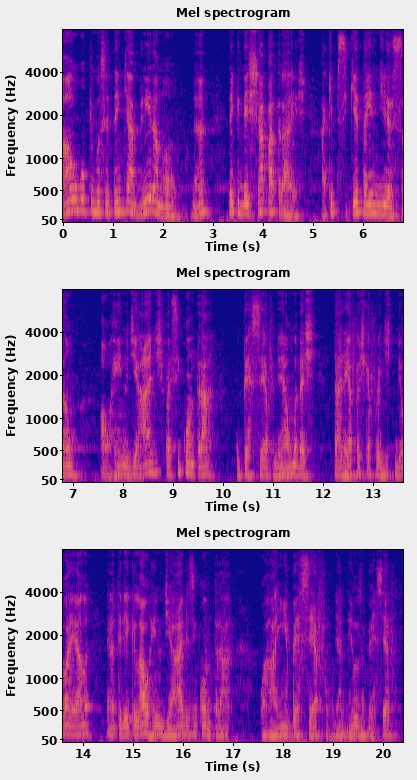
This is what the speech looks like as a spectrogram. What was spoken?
Algo que você tem que abrir a mão, né? tem que deixar para trás. Aqui Psique está indo em direção ao reino de Hades para se encontrar com Perséfone. Né? Uma das tarefas que Afrodite deu a ela, ela teria que ir lá ao reino de Hades encontrar com a rainha Perséfone, né? a deusa Perséfone.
